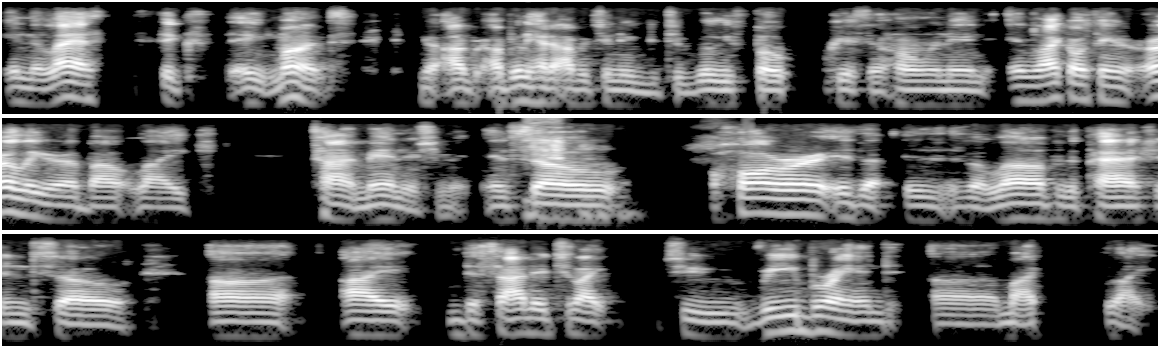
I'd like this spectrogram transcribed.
in the last six to eight months, you know, I, I really had an opportunity to really focus and hone in. And like I was saying earlier about like time management. And so, horror is a is, is a love, is a passion. So, uh, I decided to like to rebrand uh my like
